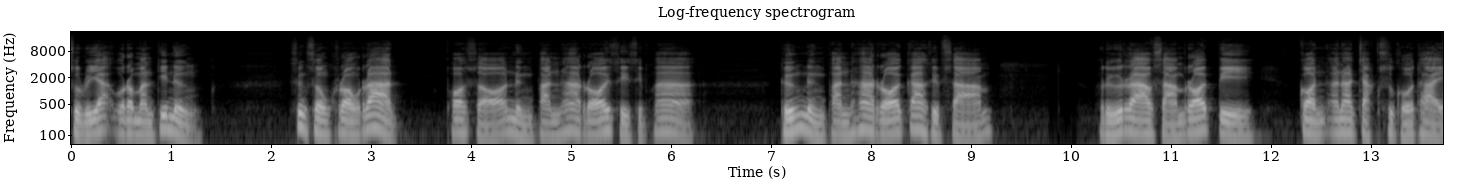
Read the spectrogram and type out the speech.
สุริยะวรมันที่หนึ่งซึ่งทรงครองราช พศ 1545 ถึง 1593 หรือราว 300 ปี ก่อนอาณาจักรสุขโขทัย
